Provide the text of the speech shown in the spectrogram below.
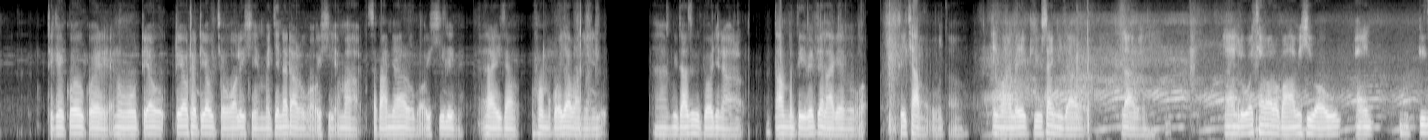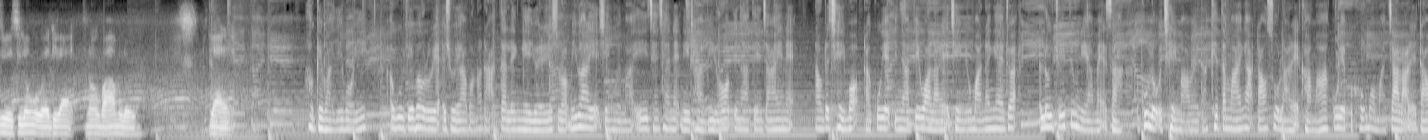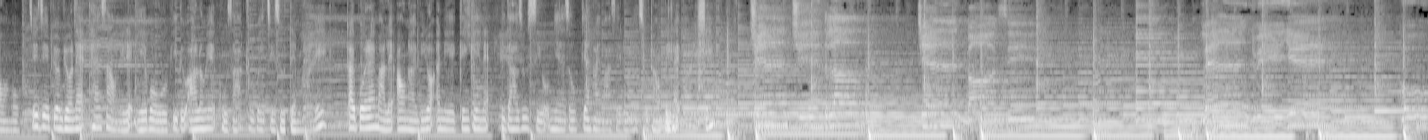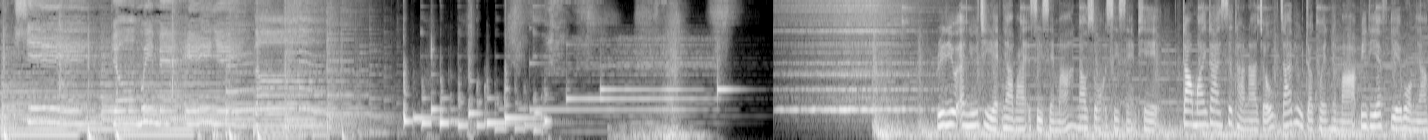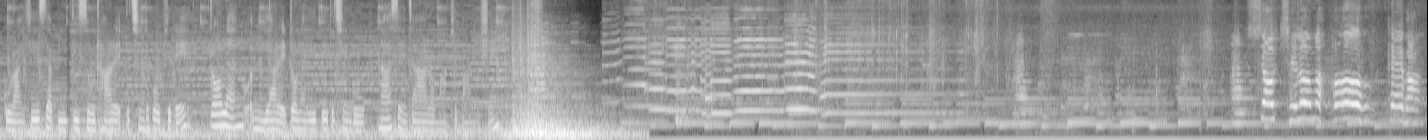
တကယ်ကွဲကိုကွဲတယ်အဲ့လိုမျိုးတယောက်တယောက်ထက်တယောက်ကြော်သွားလို့ရှိရင်မကျင်တတ်တာတော့ပါဘူးရှိအမစကားများတာတော့ပါဘူးရှိလိမ့်မယ်အဲ့ဒါကြီးကြောင့်အဖို့မကွဲကြပါနဲ့လို့အဲမိသားစုပြောချင်တာကတော့ဒါမသေးပဲပြန်လာခဲ့မယ်ပေါ့သိချပါဘူးတောင်းအိမ်မှာလည်း queue ဆိုင်နေကြတော့လာပဲအဲလိုအပ်ချက်ကတော့ဘာမှမရှိပါဘူးအဲ ပြည်သူတွေစီးလုံးကိုပဲဒီကကျွန်တော်ဘာမှမလုပ်ရတယ်ဟုတ်ကဲ့ပါရဲဘော်ကြီးအခုရဲဘော်တို့ရဲ့အရွယ်ရပါတော့ဒါအသက်လည်းငယ်ရွယ်တယ်ဆိုတော့မိဘရဲ့အချိန်ဝင်မှာအေးချမ်းချမ်းနဲ့နေထိုင်ပြီးတော့ပညာသင်ကြားရင်းနဲ့ နောက်တစ်ချိန်ပေါ့ဒါကိုယ့်ရဲ့ပညာပြေဝလာတဲ့အချိန်မျိုးမှာနိုင်ငံအတွက်အလုပ်ကျွေးပြုနေရမယ့်အစားအခုလိုအချိန်မှာပဲဒါခေတ်သမိုင်းကတောင်းဆိုလာတဲ့အခါမှာကိုယ့်ရဲ့ပခုံးပေါ်မှာကြာလာတဲ့တာဝန်ကိုကြည်ကြည်ပြွန်ပြွန်နဲ့ထမ်းဆောင်နေတဲ့ရဲဘော်ကိုပြည်သူအားလုံးရဲ့ကိုစားအထူးပဲကျေးဇူးတင်ပါတယ်တိုက်ပွဲတိုင်းမှာလည်းအောင်နိုင်ပြီးတော့အနေကင်းကင်းနဲ့မိသားစုစီကိုအမြန်ဆုံးပြန်နိုင်ပါစေလို့လည်းဆုတောင်းပေးလိုက်ပါတယ်ရှင်ကျင်းကျင်းတ ရေဒီယို NUG ရဲ့ညပိုင်းအစီအစဉ်မှာနောက်ဆုံးအစီအစဉ်အဖြစ်တောင်ပိုင်းတိုင်းစစ်ဌာနချုပ်ကြားပြူတက်ခွဲနှစ်မှာ PDF ရဲဘော်များကိုယ်တိုင်ရေးဆက်ပြီးတည်ဆိုထားတဲ့တခြင်းတစ်ပုဒ်ဖြစ်တဲ့တော်လန်လို့အမည်ရတဲ့တော်လန်ရေးသေးတခြင်းကိုနားဆင်ကြရတော့မှာဖြစ်ပါတယ်ရှင်။ရှောက်ချင်လို့မဟုတ်ခဲ့ပါရောက်ချင်လို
